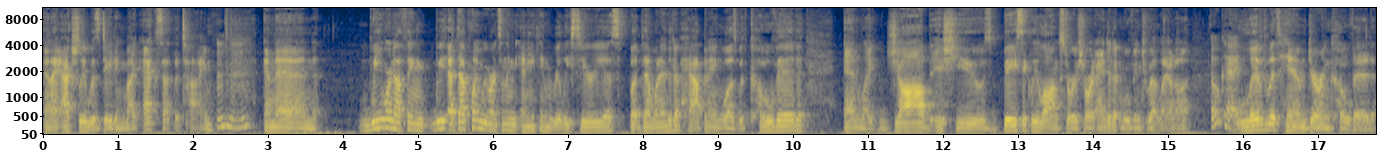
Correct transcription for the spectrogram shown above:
and i actually was dating my ex at the time. And then we were nothing we at that point we weren't something anything really serious. But then what ended up happening was with covid and like job issues basically long story short i ended up moving to atlanta Okay. lived with him during covid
